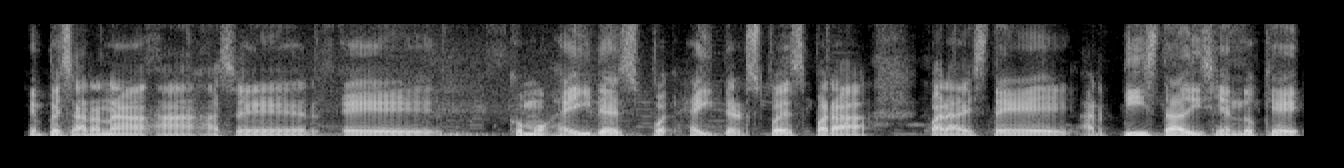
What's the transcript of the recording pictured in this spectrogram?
empezaron a, hacer eh, como haters, haters pues para, para este artista diciendo que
